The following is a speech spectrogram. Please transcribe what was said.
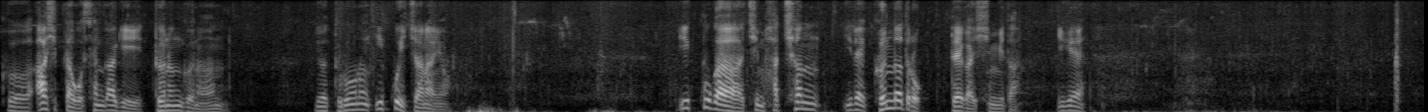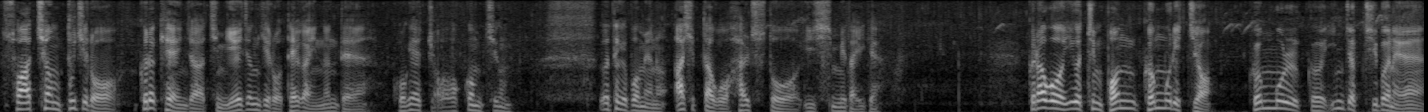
그 아쉽다고 생각이 드는 거는 이 들어오는 입구 있잖아요. 입구가 지금 하천 이래 건너도록 돼가 있습니다. 이게 소하천 부지로 그렇게 이제 지금 예정지로 돼가 있는데 그게 조금 지금 어떻게 보면 아쉽다고 할 수도 있습니다. 이게. 그러고 이거 지금 본 건물 있죠. 건물 그 인접 지번에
